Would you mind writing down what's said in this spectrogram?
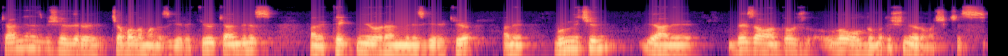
kendiniz bir şeyleri çabalamanız gerekiyor. Kendiniz hani tekniği öğrenmeniz gerekiyor. Hani bunun için yani dezavantajlı olduğumu düşünüyorum açıkçası.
